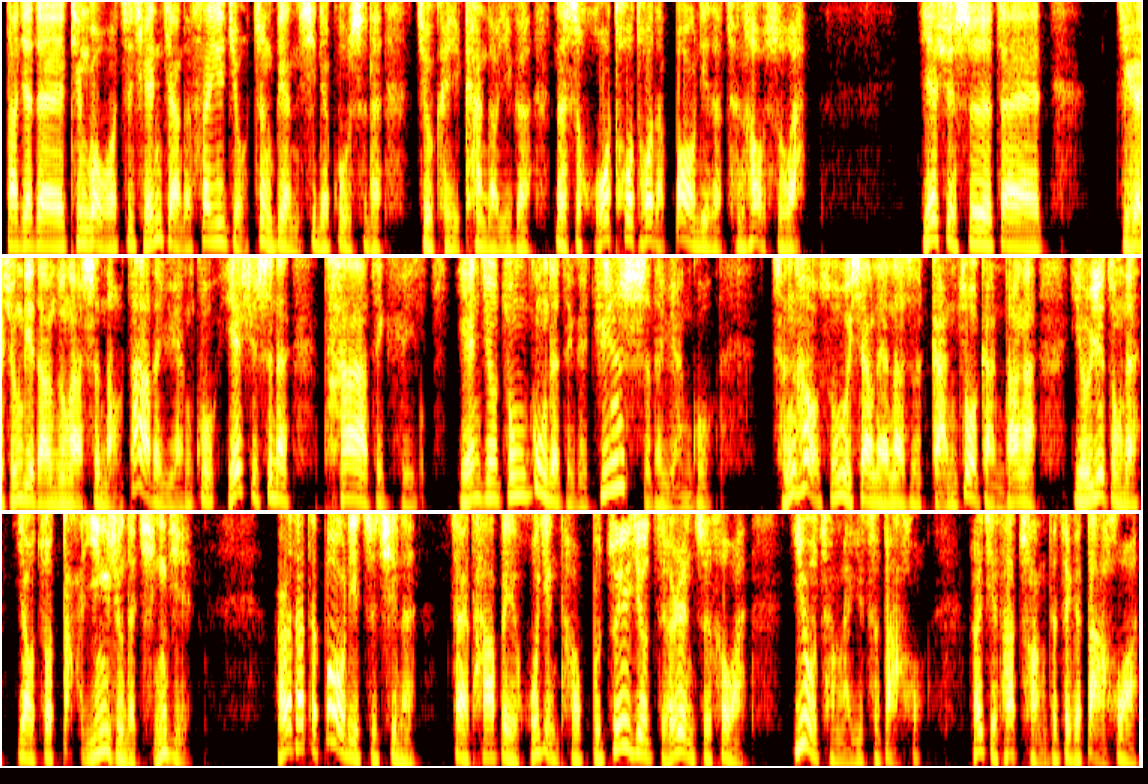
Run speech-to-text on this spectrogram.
大家在听过我之前讲的三一九政变系列故事的，就可以看到一个那是活脱脱的暴力的陈浩书啊，也许是在。几个兄弟当中啊，是老大的缘故，也许是呢，他这个研究中共的这个军史的缘故。陈浩书向来那是敢做敢当啊，有一种呢要做大英雄的情节。而他的暴力之气呢，在他被胡锦涛不追究责任之后啊，又闯了一次大祸。而且他闯的这个大祸啊，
